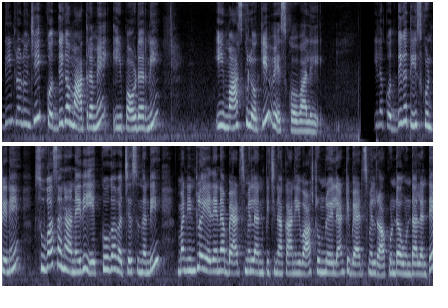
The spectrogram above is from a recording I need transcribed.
దీంట్లో నుంచి కొద్దిగా మాత్రమే ఈ పౌడర్ని ఈ మాస్క్లోకి వేసుకోవాలి. ఇలా కొద్దిగా తీసుకుంటేనే సువాసన అనేది ఎక్కువగా వచ్చేస్తుందండి. మన ఇంట్లో ఏదైనా బ్యాడ్ స్మెల్ అనిపించినా కానీ వాష్రూమ్లో ఎలాంటి బ్యాడ్ స్మెల్ రాకుండా ఉండాలంటే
